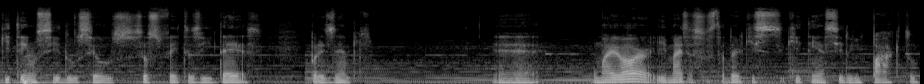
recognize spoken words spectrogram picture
que tenham sido os seus, seus feitos e ideias, por exemplo, é, o maior e mais assustador que, que tenha sido o impacto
